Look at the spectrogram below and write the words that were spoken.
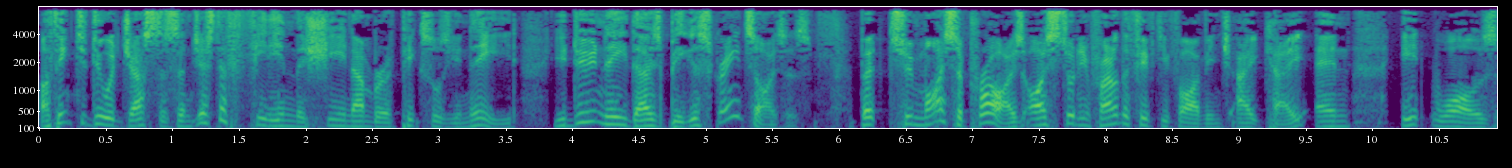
I think to do it justice and just to fit in the sheer number of pixels you need, you do need those bigger screen sizes. But to my surprise, I stood in front of the 55 inch 8K and it was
